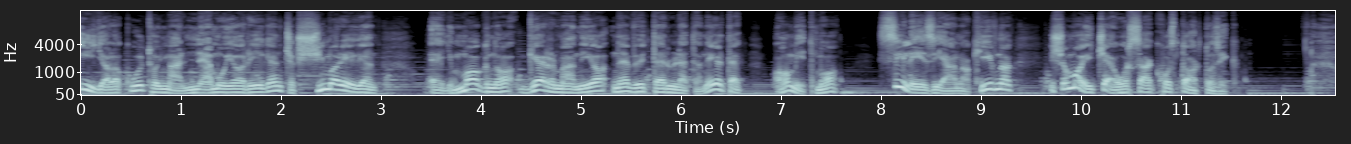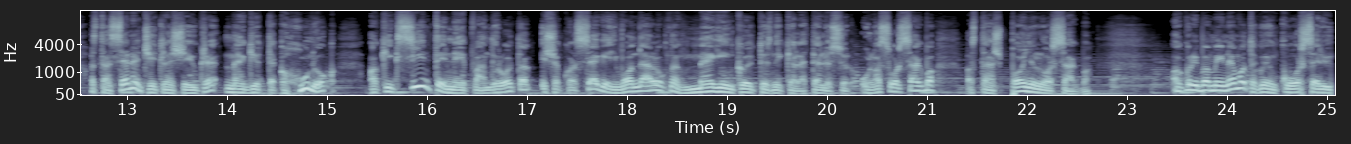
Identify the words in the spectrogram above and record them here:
így alakult, hogy már nem olyan régen, csak sima régen, egy Magna Germania nevű területen éltek, amit ma Sziléziának hívnak, és a mai Csehországhoz tartozik. Aztán szerencsétlenségükre megjöttek a hunok, akik szintén népvándoroltak, és akkor a szegény vandáloknak megint költözni kellett először Olaszországba, aztán Spanyolországba. Akkoriban még nem voltak olyan korszerű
